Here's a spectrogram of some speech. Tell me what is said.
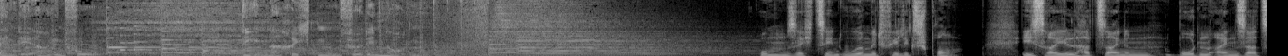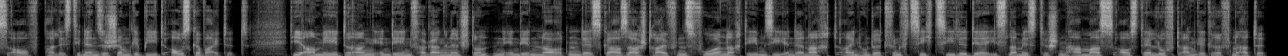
NDR Info. Die Nachrichten für den Norden. Um 16 Uhr mit Felix Sprung. Israel hat seinen Bodeneinsatz auf palästinensischem Gebiet ausgeweitet. Die Armee drang in den vergangenen Stunden in den Norden des Gazastreifens vor, nachdem sie in der Nacht 150 Ziele der islamistischen Hamas aus der Luft angegriffen hatte.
